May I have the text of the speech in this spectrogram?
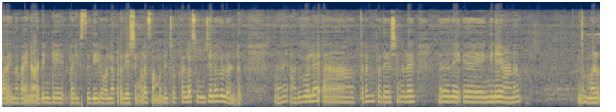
പറയുന്ന വയനാടിന്റെ പരിസ്ഥിതി ലോല പ്രദേശങ്ങളെ സംബന്ധിച്ചൊക്കെയുള്ള സൂചനകളുണ്ട്. അതുപോലെ അത്തരം പ്രദേശങ്ങളെ എങ്ങനെയാണ് നമ്മൾ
